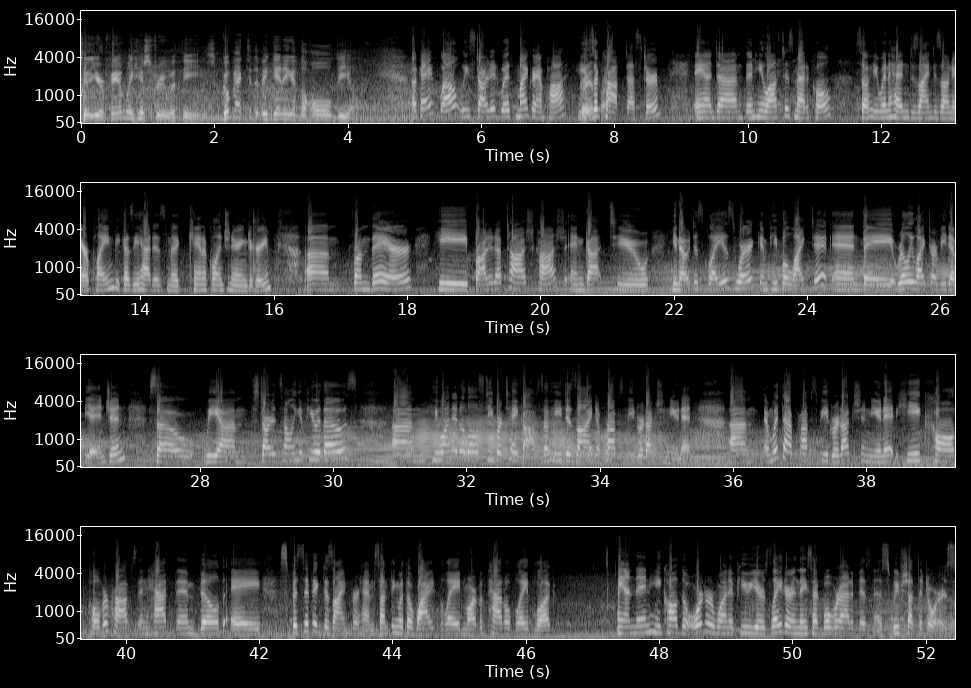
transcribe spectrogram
to your family history with these. Go back to the beginning of the whole deal. Okay, well, we started with my grandpa. He was a crop duster, and um, then he lost his medical. So he went ahead and designed his own airplane because he had his mechanical engineering degree. Um, from there, he brought it up to Oshkosh and got to, you know, display his work and people liked it and they really liked our VW engine. So we um, started selling a few of those. Um, he wanted a little steeper takeoff, so he designed a prop speed reduction unit. Um, and with that prop speed reduction unit, he called Culver Props and had them build a specific design for him, something with a wide blade, more of a paddle blade look. And then he called to order one a few years later and they said, well, we're out of business. We've shut the doors.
